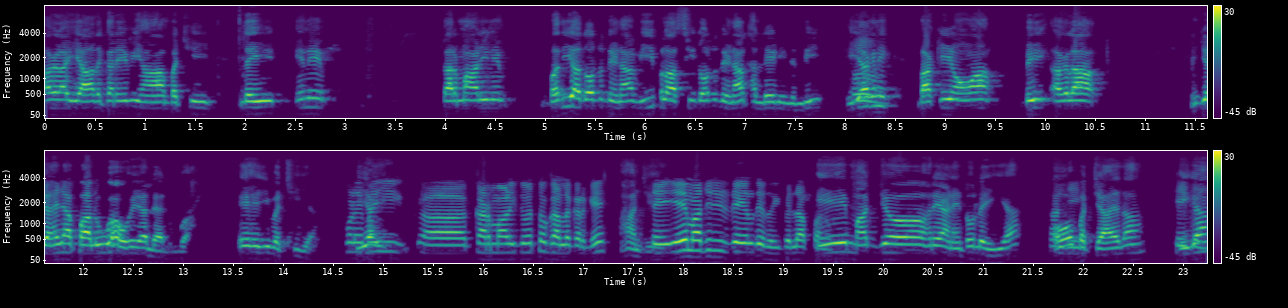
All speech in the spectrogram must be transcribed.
ਅਗਲਾ ਯਾਦ ਕਰੇ ਵੀ ਹਾਂ ਬੱਚੀ ਲਈ। ਇਹਨੇ ਕਰਮਾਂ ਵਾਲੀ ਨੇ ਵਧੀਆ ਦੁੱਧ ਦੇਣਾ 20 ਪਲਾਸੀ ਦੁੱਧ ਦੇਣਾ ਥੱਲੇ ਨਹੀਂ ਦਿੰਦੀ ਠੀਕ ਆ ਕਿ। ਨਹੀਂ? ਬਾਕੀ ਆਉਆ ਵੀ ਅਗਲਾ ਜਿਹੋ ਜਿਹਾ ਪਾਲੂਗਾ ਉਹ ਜਿਹਾ ਲੈ ਲੂਗਾ। ਇਹ ਜੀ ਬੱਚੀ ਆ ਕੋਲੇ ਬਾਈ ਕਰਮ ਵਾਲੀ ਤੋਂ ਇਹ ਤੋਂ ਗੱਲ ਕਰਗੇ ਤੇ ਇਹ ਮੱਝ ਦੀ ਡਿਟੇਲ ਦੇ ਦਿਓ ਜੀ ਪਹਿਲਾਂ ਆਪਾਂ। ਇਹ ਮੱਝ ਹਰਿਆਣੇ ਤੋਂ ਲਈ ਆ ਉਹ ਬੱਚਾ ਇਹਦਾ ਠੀਕ ਆ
